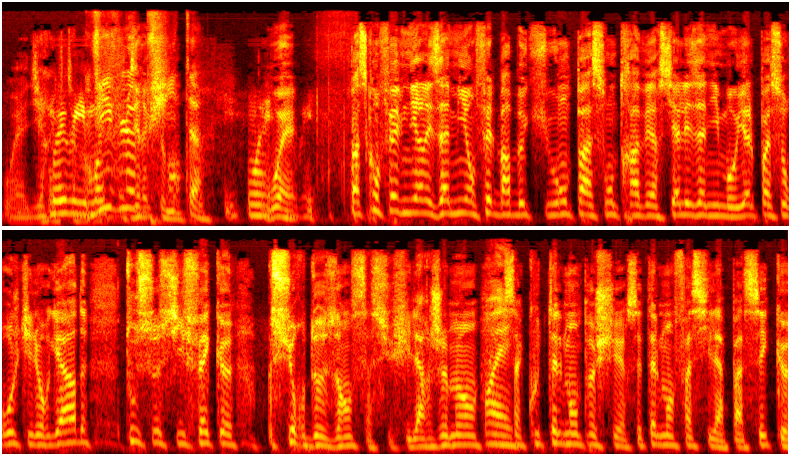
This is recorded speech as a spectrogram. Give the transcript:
ouais, directement. Oui, oui, moi, Vive le pchit Oui, Ouais. oui. Parce qu'on fait venir les amis, on fait le barbecue, on passe, on traverse, il y a les animaux, il y a le poisson rouge qui nous regarde. Tout ceci fait que sur deux ans, ça suffit largement. Ouais. Ça coûte tellement peu cher, c'est tellement facile à passer que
